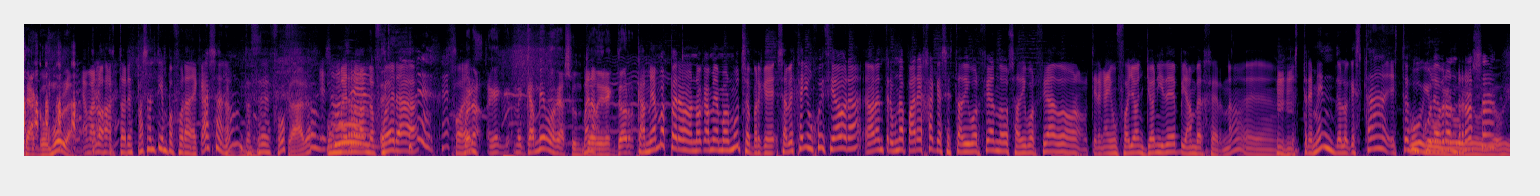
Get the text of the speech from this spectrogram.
Se acumula. Además, los actores pasan tiempo fuera de casa, ¿no? Entonces, uf, Claro. Un mes rodando fuera. Joder. Bueno, eh, cambiemos de asunto, Bueno, director. Cambiamos, pero no cambiamos mucho, porque sabéis que hay un juicio ahora, ahora entre una pareja que se está divorciando, se ha divorciado, tienen ahí un follón Johnny Depp y Amber Heard, ¿no? Eh, Es tremendo lo que está, esto es un Uy, uy, culebrón uy, uy, rosa uy,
